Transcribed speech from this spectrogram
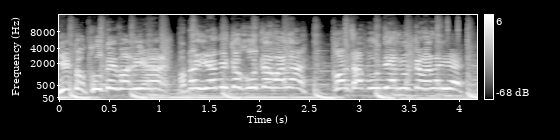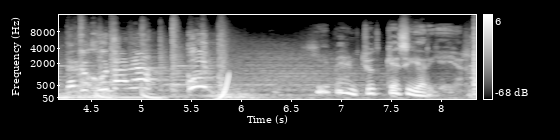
ये तो कूदने वाली है। अबे ये भी तो कूदने वाला है। कौन सा बूंदिया लूटने वाला है ये? तेरे को कूदा ना? कूद! ये बहन चुत कैसी आ रही है यार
